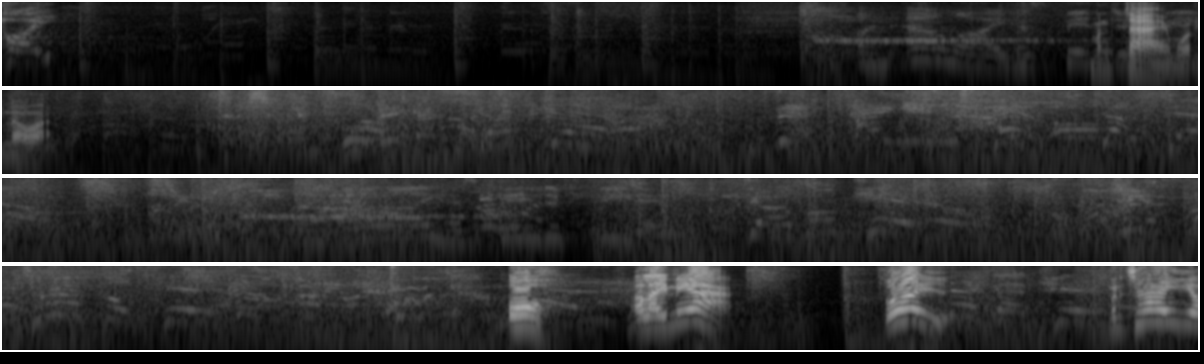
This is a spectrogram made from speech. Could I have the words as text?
has มันจ่ายหมดแล้วอะโอ้ อะไรเนี่ย เฮ้ย มันใช่หร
